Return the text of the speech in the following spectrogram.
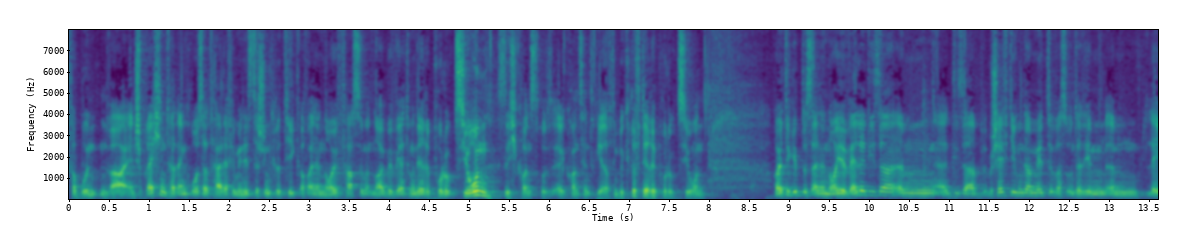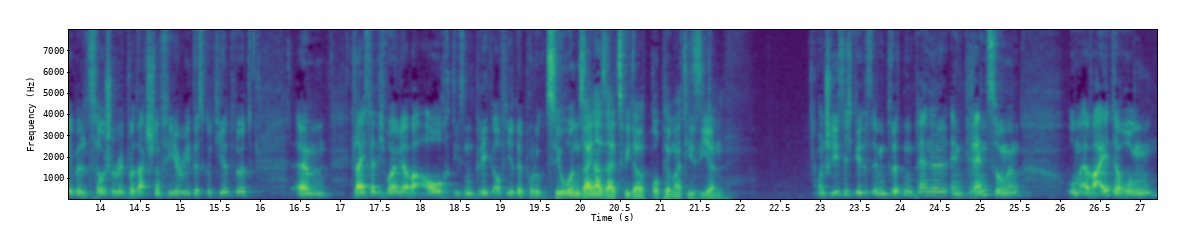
verbunden war. Entsprechend hat ein großer Teil der feministischen Kritik auf eine Neufassung und Neubewertung der Reproduktion sich äh, konzentriert, auf den Begriff der Reproduktion. Heute gibt es eine neue Welle dieser, ähm, dieser Beschäftigung damit, was unter dem ähm, Label Social Reproduction Theory diskutiert wird. Ähm, gleichzeitig wollen wir aber auch diesen Blick auf die Reproduktion seinerseits wieder problematisieren. Und schließlich geht es im dritten Panel Entgrenzungen um Erweiterungen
